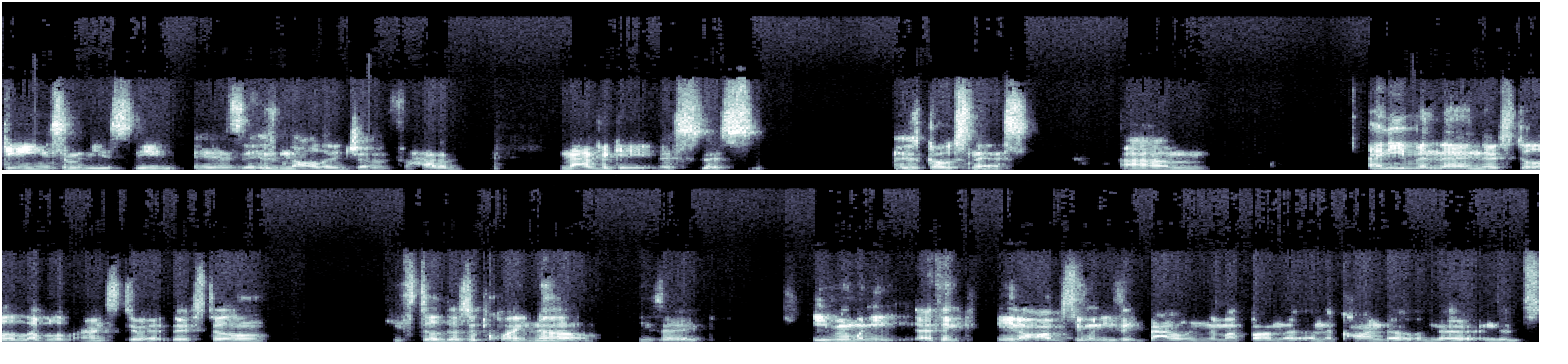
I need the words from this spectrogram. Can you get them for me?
gain some of these the, his his knowledge of how to navigate this this his ghostness. Um, and even then there's still a level of earnest to it. There's still he still doesn't quite know. He's like even when he i think you know obviously when he's like battling them up on the on the condo and the and the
